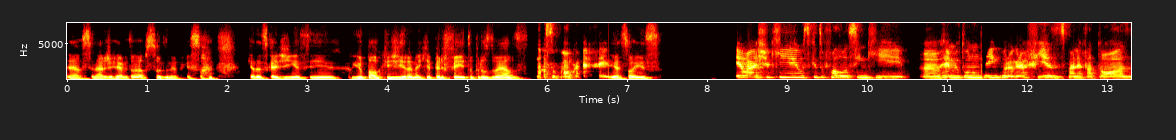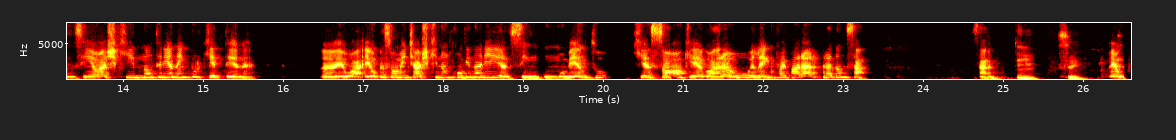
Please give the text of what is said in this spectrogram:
É, o cenário de Hamilton é um absurdo, né? Porque é só aquela escadinha assim. E o palco que gira, né? Que é perfeito para os duelos. Nossa, o palco é perfeito. E é só isso. Eu acho que os que tu falou, assim, que uh, Hamilton não tem coreografias espalhafatosas, assim, eu acho que não teria nem por que ter, né? Uh, eu, eu pessoalmente acho que não combinaria, assim, um momento que é só, ok, agora o elenco vai parar para dançar, sabe? Sim. Sim. Tem alguns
